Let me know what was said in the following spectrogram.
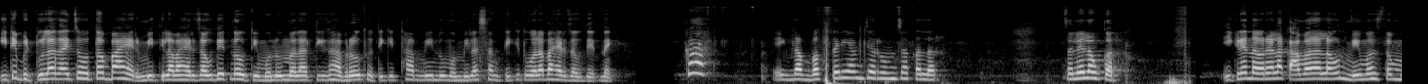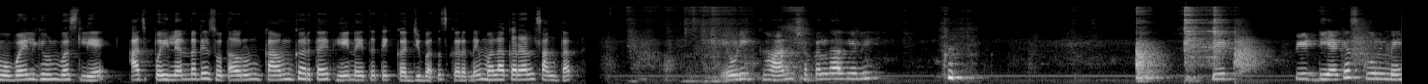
इथे बिट्टूला जायचं होतं बाहेर. मी तिला बाहेर जाऊ देत नव्हती म्हणून मला ती घाबरवत होती की थांब मी नू मम्मीला सांगते की तुम्हाला बाहेर जाऊ देत नाही. का एकदा बघ तरी आमच्या रूमचा कलर चले लवकर. इकडे नवऱ्याला कामाला लावून मी मस्त मोबाईल घेऊन बसली आहे आज पहिल्यांदा ते स्वतःवरून काम करतायत हे नाही तर ते अजिबातच करत नाही. मला करायला सांगतात. एवढी घाण शकल का गेली? पीट पीट दिया क्या स्कूल में?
